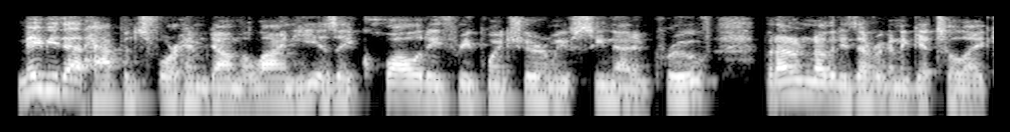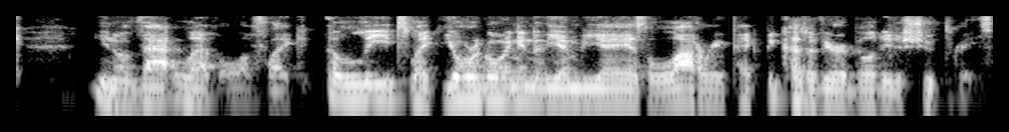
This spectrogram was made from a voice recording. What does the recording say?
Maybe that happens for him down the line. He is a quality three point shooter and we've seen that improve but i don't know that he's ever going to get to like you know that level of like elite like you're going into the nba as a lottery pick because of your ability to shoot threes.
